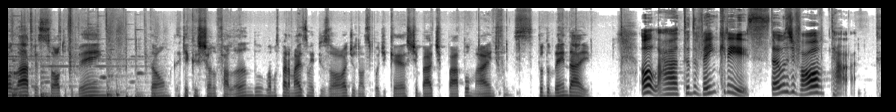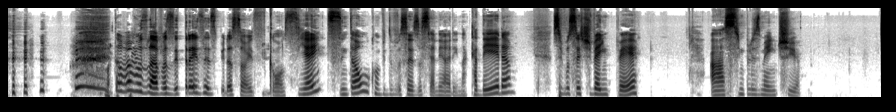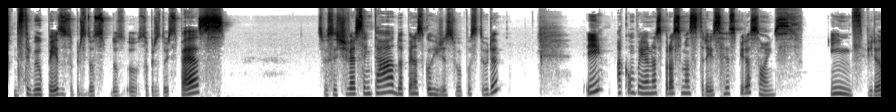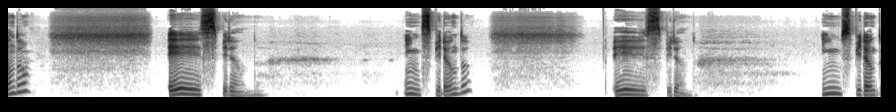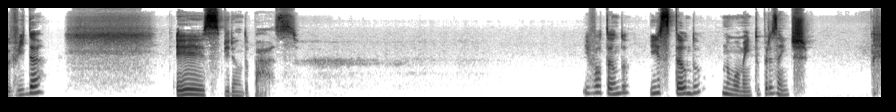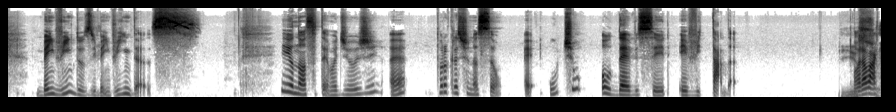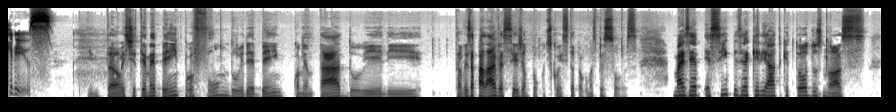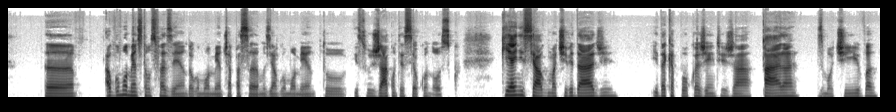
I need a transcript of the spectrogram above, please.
Olá pessoal, tudo bem? Então, aqui é Cristiano falando. Vamos para mais um episódio do nosso podcast Bate-Papo Mindfulness. Tudo bem, Dai? Olá, tudo bem, Cris? Estamos de volta. então vamos lá fazer três respirações conscientes. Então, convido vocês a se alinharem na cadeira. Se você estiver em pé, a simplesmente distribuir o peso sobre os dois, dos, sobre os dois pés. Se você estiver sentado, apenas corrija sua postura. E acompanhando as próximas três respirações. Inspirando. Expirando. Inspirando. Expirando. Inspirando vida expirando paz. E voltando e estando no momento presente. Bem-vindos e bem-vindas! E o nosso tema de hoje é: procrastinação é útil ou deve ser evitada? Isso. Bora lá, Cris! Então, este tema é bem profundo, ele é bem comentado e ele. Talvez a palavra seja um pouco desconhecida para algumas pessoas. Mas é, é simples, é aquele ato que todos nós, uh, algum momento estamos fazendo, algum momento já passamos, em algum momento isso já aconteceu conosco. Que é iniciar alguma atividade e daqui a pouco a gente já para, desmotiva,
